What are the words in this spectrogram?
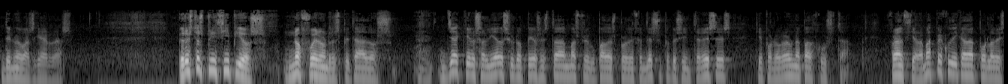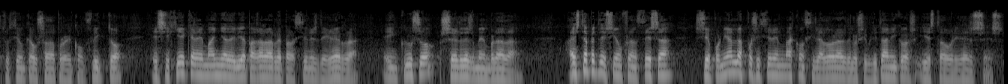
de nuevas guerras. Pero estos principios no fueron respetados, ya que los aliados europeos estaban más preocupados por defender sus propios intereses que por lograr una paz justa. Francia, la más perjudicada por la destrucción causada por el conflicto, exigía que Alemania debía pagar las reparaciones de guerra e incluso ser desmembrada. A esta pretensión francesa se oponían las posiciones más conciliadoras de los británicos y estadounidenses.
